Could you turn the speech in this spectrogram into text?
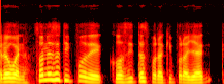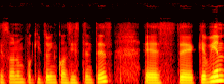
Pero bueno, son ese tipo de cositas por aquí y por allá que son un poquito inconsistentes, este, que bien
